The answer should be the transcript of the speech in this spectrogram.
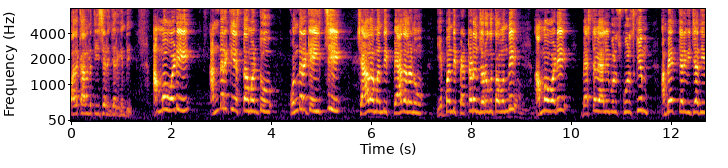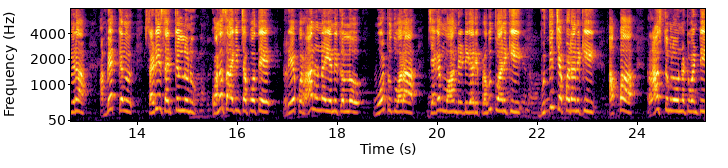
పథకాలను తీసేయడం జరిగింది. అమ్మ ఒడి అందరికీ ఇస్తామంటూ కొందరికే ఇచ్చి చాలామంది పేదలను ఇబ్బంది పెట్టడం జరుగుతూ ఉంది. Amma Vodi best valuable school scheme Ambedkar Vidya Deevena Ambedkar స్టడీ సర్కిల్లను కొనసాగించకపోతే రేపు రానున్న ఎన్నికల్లో ఓటు ద్వారా జగన్మోహన్ రెడ్డి గారి ప్రభుత్వానికి బుద్ధి చెప్పడానికి అప్ప రాష్ట్రంలో ఉన్నటువంటి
